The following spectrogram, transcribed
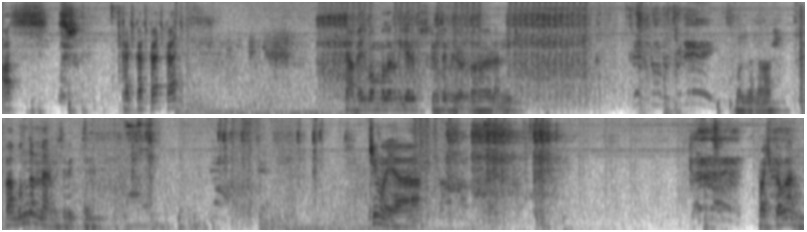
As. Kaç, kaç, kaç, kaç. Tamam, el bombalarını geri püskürtebiliyoruz, onu öğrendik. Burada da var. Lan bunun da mermisi bitti? Kim o ya? Başka var mı?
